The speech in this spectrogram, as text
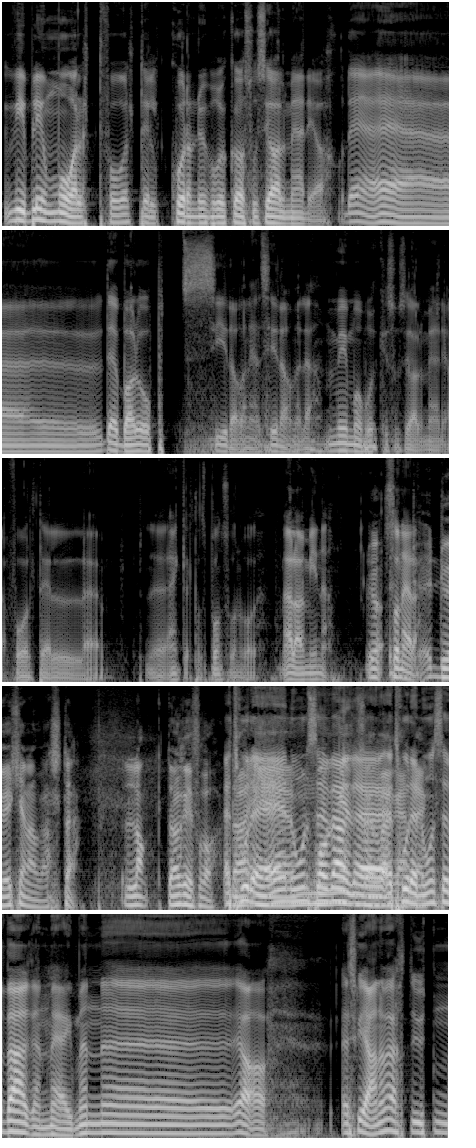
vi blir jo målt i forhold til hvordan du bruker sosiale medier. Og det er, det er bare oppsider og nedsider med det. Men vi må bruke sosiale medier i forhold til uh, enkelte av sponsorene våre. Eller mine. Ja, sånn er det. Du er ikke den verste. Langt derifra. Jeg tror det er, noen som er verre, er er enn meg, men uh, ja Jeg skulle gjerne vært uten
